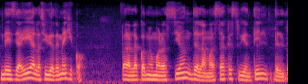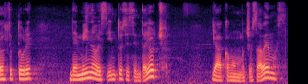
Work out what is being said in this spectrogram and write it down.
desde ahí a la Ciudad de México para la conmemoración de la masacre estudiantil del 2 de octubre de 1968, ya como muchos sabemos.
